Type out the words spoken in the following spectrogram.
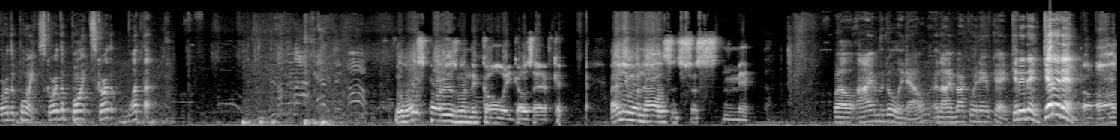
Score the point. Score the point. Score the. What the? The worst part is when the goalie goes AFK. Anyone else, it's just me. Well, I'm the goalie now, and I'm not going AFK. Get it in. Get it in. Uh,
